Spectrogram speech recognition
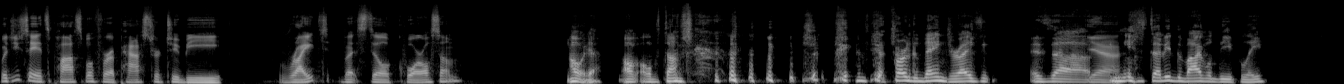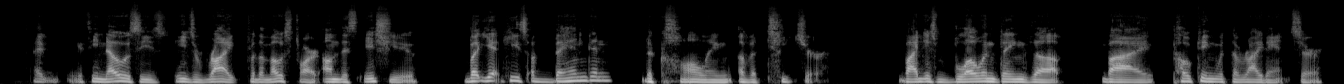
Would you say it's possible for a pastor to be right but still quarrelsome? Oh yeah, all, all the time. Part of the danger right, is, is uh, yeah. he studied the Bible deeply. And he knows he's he's right for the most part on this issue, but yet he's abandoned the calling of a teacher by just blowing things up by poking with the right answer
